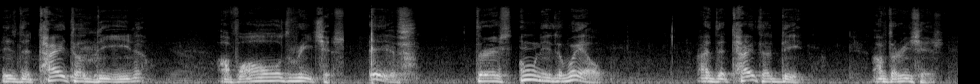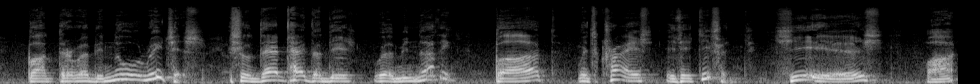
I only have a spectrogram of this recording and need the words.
is the title deed of all the riches. If there is only the will as the title deed of the riches, but there will be no riches. So that title deed will mean nothing. But with Christ, it is different. He is what?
